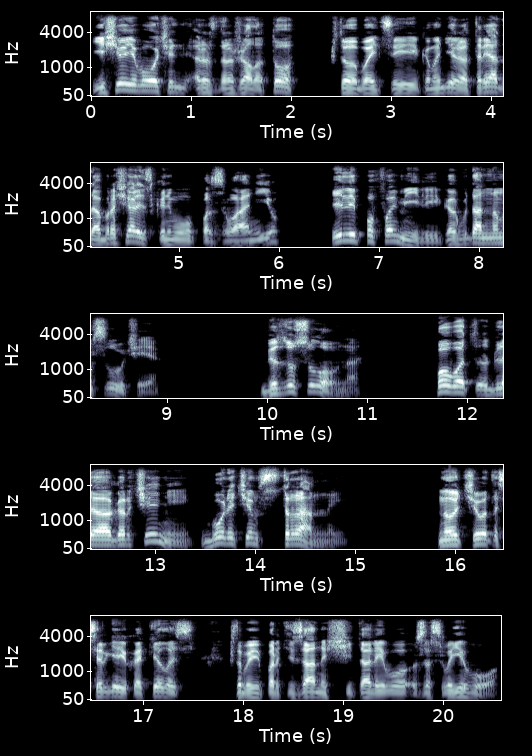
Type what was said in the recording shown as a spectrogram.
Еще его очень раздражало то, что бойцы и командиры отряда обращались к нему по званию или по фамилии, как в данном случае. Безусловно, повод для огорчений более чем странный. Но от чего-то Сергею хотелось, чтобы и партизаны считали его за своего.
